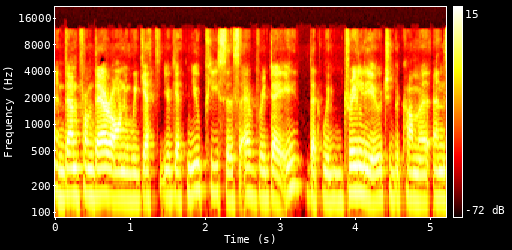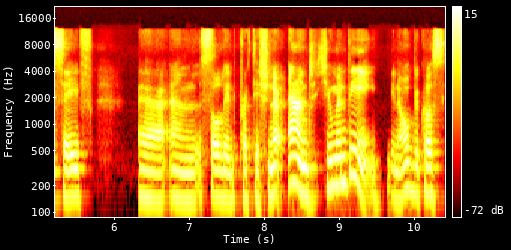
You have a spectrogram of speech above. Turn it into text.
And then from there on, we get you get new pieces every day that will drill you to become a, a safe uh, and solid practitioner and human being. You know, because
